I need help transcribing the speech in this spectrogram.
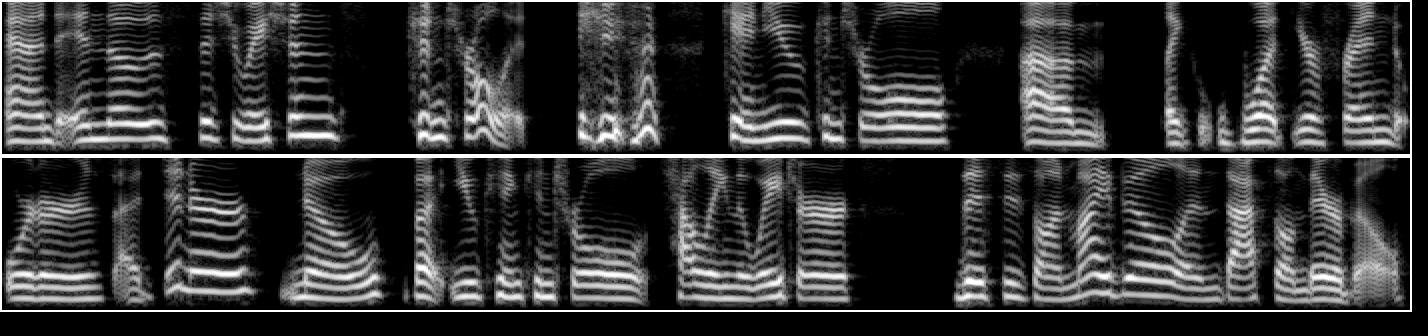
And in those situations, control it. can you control um like what your friend orders at dinner? No, but you can control telling the waiter this is on my bill and that's on their bill.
